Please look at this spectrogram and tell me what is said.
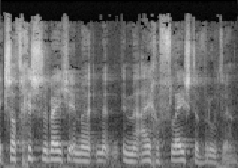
Ik zat gisteren een beetje in mijn, in mijn eigen vlees te broeten.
